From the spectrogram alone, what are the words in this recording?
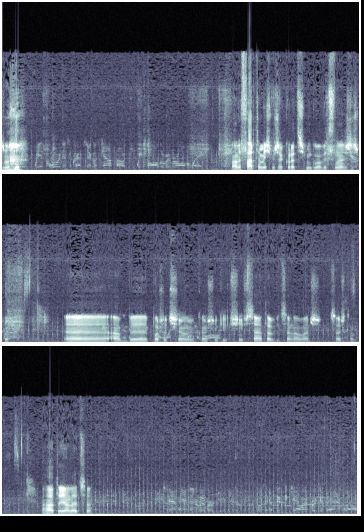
Ale farta mieliśmy, że akurat śmigłowiec znaleźliśmy. Eee, aby poczuć się kąśniki ksiwca, to wycelować coś tam. Aha, to ja lecę. Snap hands in the river. Looks like a 50 cal on a bridge up ahead as well.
